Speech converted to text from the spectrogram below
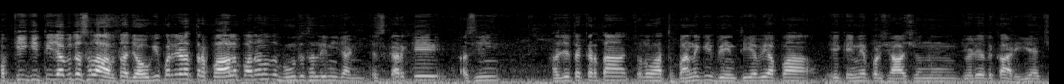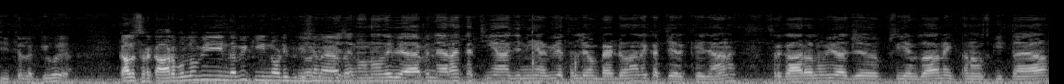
ਪੱਕੀ ਕੀਤੀ ਜਾਵੇ ਤਾਂ ਸਲਾਬ ਤਾਂ ਜਾਊਗੀ, ਪਰ ਜਿਹੜਾ ਤਰਪਾਲ ਪਾਦਣ ਉਹ ਤਾਂ ਬੂੰਦ ਥੱਲੇ ਨਹੀਂ ਜਾਣੀ। ਇਸ ਕਰਕੇ ਅਸੀਂ ਹਜੇ ਤੱਕ ਤਾਂ ਚਲੋ ਹੱਥ ਬੰਨ ਕੇ ਬੇਨਤੀ ਆ ਵੀ ਆਪਾਂ ਇਹ ਕਹਿੰਦੇ ਪ੍ਰਸ਼ਾਸਨ ਨੂੰ, ਜਿਹੜੇ ਅਧਿਕਾਰੀ ਆ ਚੀਜ਼ ਤੇ ਲੱਗੇ ਹੋਏ ਆ ਕੱਲ ਸਰਕਾਰ ਵੱਲੋਂ ਵੀ ਨਵੀਂ ਕੀ ਨੋਟੀਫਿਕੇਸ਼ਨ ਆਇਆ Notification ਉਹਨਾਂ ਦੇ ਵੀ ਆਇਆ ਵੀ ਨਹਿਰਾਂ ਕੱਚੀਆਂ ਜਿੰਨੀਆਂ ਵੀ ਥੱਲੇੋਂ ਬੈੱਡ ਉਹਨਾਂ ਦੇ ਕੱਚੇ ਰੱਖੇ ਜਾਣ। ਸਰਕਾਰ ਵੱਲੋਂ ਵੀ ਅੱਜ ਸੀਐਮ ਸਾਹਿਬ ਨੇ ਅਨਾਉਂਸ ਕੀਤਾ ਆ।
